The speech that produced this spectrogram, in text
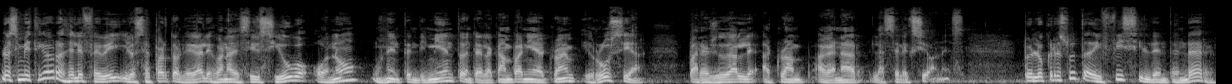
Los investigadores del FBI y los expertos legales van a decir si hubo o no un entendimiento entre la campaña de Trump y Rusia para ayudarle a Trump a ganar las elecciones. Pero lo que resulta difícil de entender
